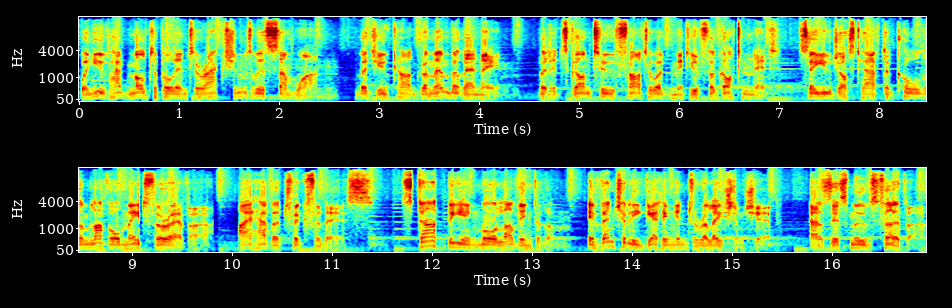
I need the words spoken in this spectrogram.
when you've had multiple interactions with someone, but you can't remember their name, but it's gone too far to admit you've forgotten it, so you just have to call them love or mate forever. I have a trick for this. Start being more loving to them, eventually getting into relationship. As this moves further,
